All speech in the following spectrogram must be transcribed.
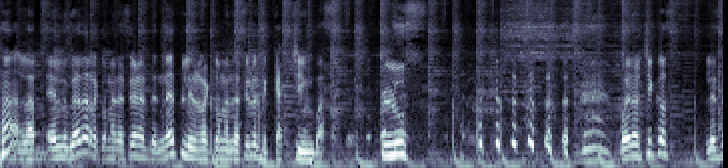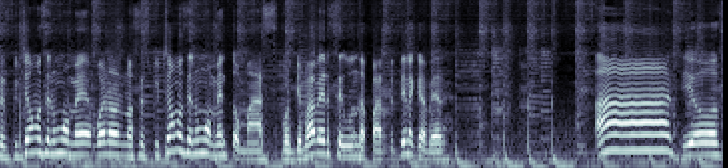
la- en lugar de recomendaciones de Netflix, recomendaciones de cachimbas. Plus. bueno chicos, les escuchamos en un momento. Bueno, nos escuchamos en un momento más. Porque va a haber segunda parte. Tiene que haber. Adiós.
